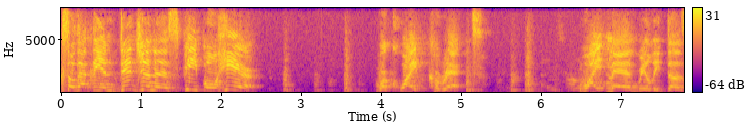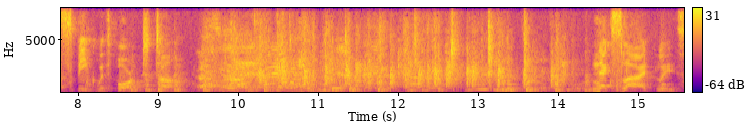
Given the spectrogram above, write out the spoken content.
So the indigenous people here were quite correct. White man really does speak with forked tongue. Next slide, please.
